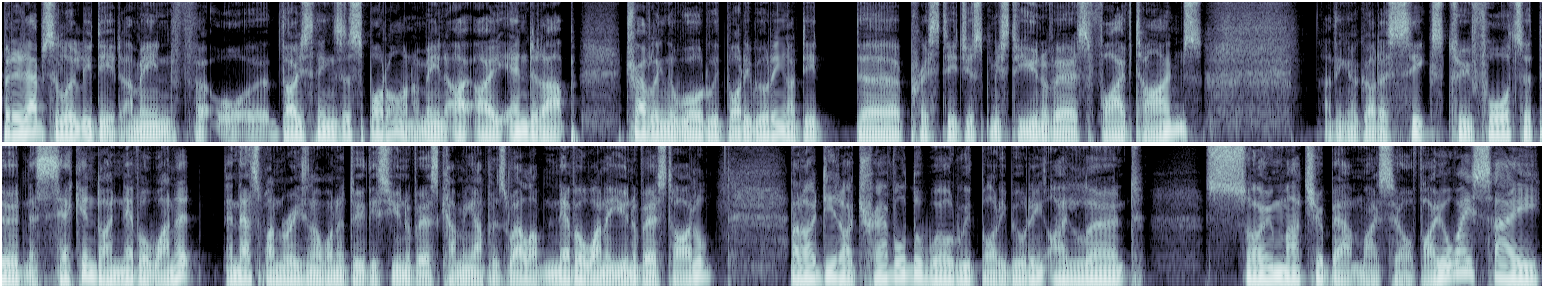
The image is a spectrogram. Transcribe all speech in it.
but it absolutely did. I mean, for, all- those things are spot on. I mean, I, I ended up traveling the world with bodybuilding. I did the prestigious Mr. Universe five times. I think I got a six, two fourths, a third, and a second. I never won it. And that's one reason I want to do this universe coming up as well. I've never won a universe title. But I did. I traveled the world with bodybuilding. I learnt so much about myself. I always say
